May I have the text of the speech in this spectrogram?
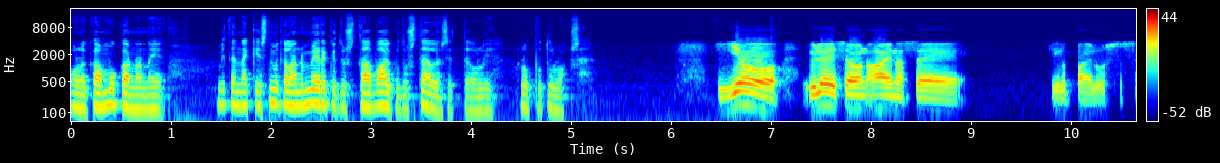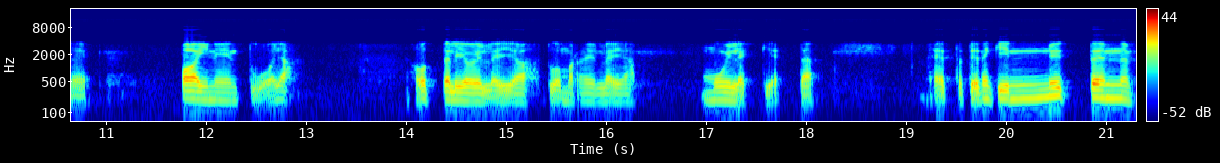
ollenkaan mukana, niin miten näkisit, minkälainen merkitys tai vaikutus tällä sitten oli lopputulokseen? Joo, yleisö on aina se kilpailussa se paineen tuoja ottelijoille ja tuomareille ja muillekin, että, että tietenkin nytten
